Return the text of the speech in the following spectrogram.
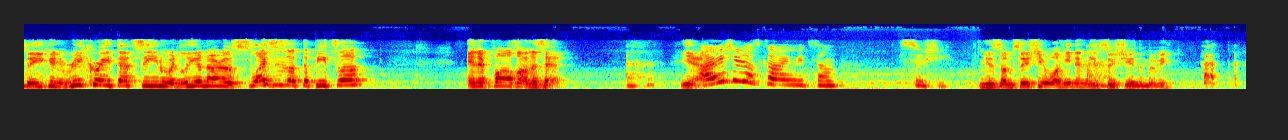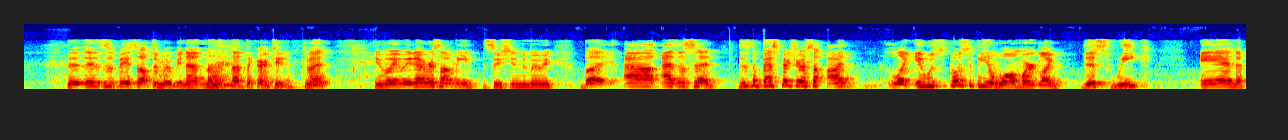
so you can recreate that scene when Leonardo slices up the pizza, and it falls on his head. Yeah. I wish he was coming with some sushi. You some sushi? Well, he didn't eat sushi in the movie. This, this is based off the movie, not not, not the cartoon. But we, we never saw him eat sushi in the movie. But uh, as I said, this is the best picture I saw. I like it was supposed to be in Walmart like this week, and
